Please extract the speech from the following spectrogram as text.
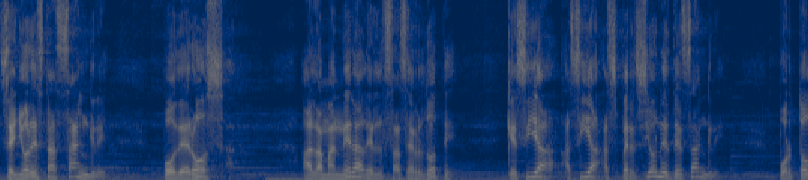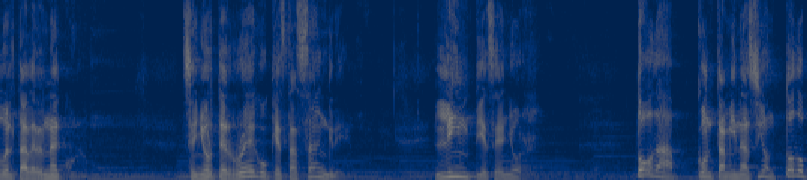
Señor, esta sangre poderosa, a la manera del sacerdote que hacía, aspersiones de sangre por todo el tabernáculo. Señor, te ruego que esta sangre limpie, Señor, toda contaminación, todo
